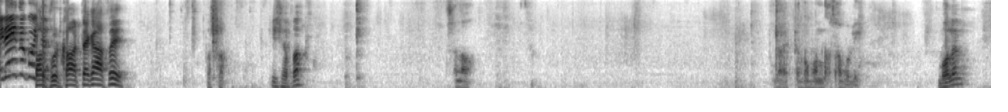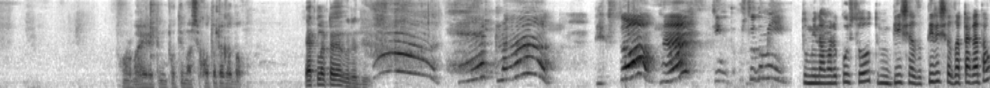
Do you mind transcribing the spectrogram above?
এটাই তো ফল কইতে ফ্রুট খাওয়ার টাকা আছে। বসো। কি সাপা শোনো একটা গোপন কথা বলি। বলেন। তোমার বাইরে তুমি প্রতি মাসে কত টাকা দাও? এক লাখ টাকা করে দিই। এক লাখ? দেখছ? হ্যাঁ? চিন্তা করছ তুমি? তুমি না আমারে কইছো তুমি বিশ হাজার তিরিশ হাজার টাকা দাও।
